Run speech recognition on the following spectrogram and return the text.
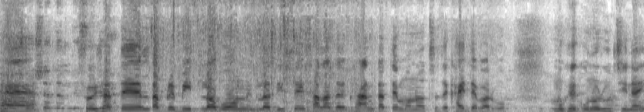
হ্যাঁ সরিষার তেল তারপরে বিট লবণ এগুলো দিছে সালাদের ঘ্রাণটাতে মনে হচ্ছে যে খাইতে পারব। মুখে কোনো রুচি নাই।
